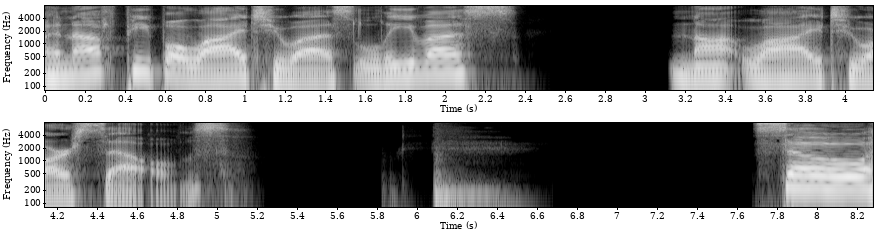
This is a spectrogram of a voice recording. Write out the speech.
enough people lie to us. Leave us not lie to ourselves. So,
